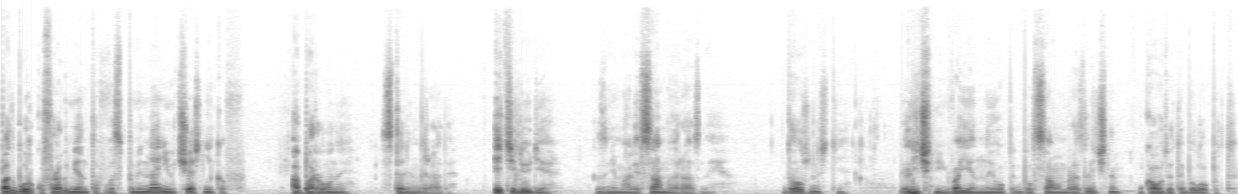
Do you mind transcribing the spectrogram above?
подборку фрагментов воспоминаний участников обороны Сталинграда. Эти люди занимали самые разные должности, Личный военный опыт был самым различным. У кого-то это был опыт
